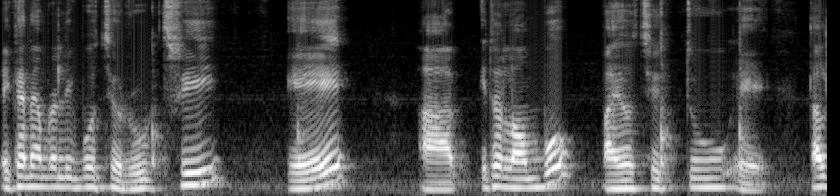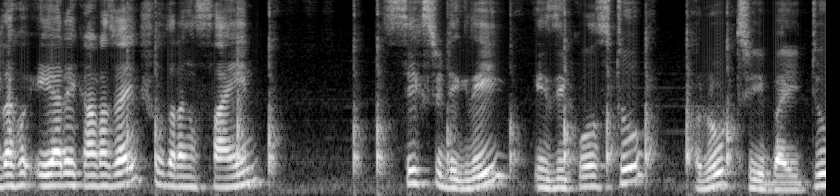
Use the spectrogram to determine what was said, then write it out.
এখানে আমরা লিখব হচ্ছে রুট থ্রি এ, আর এটা লম্ব বাই হচ্ছে টু এ তাহলে দেখো এ আর এ কাটা যায়, সুতরাং sine sixty degree is equals to root three by two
